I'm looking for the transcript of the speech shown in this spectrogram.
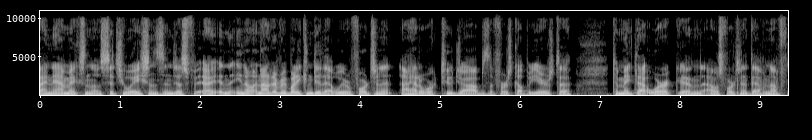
dynamics and those situations and just and you know not everybody can do that. We were fortunate. I had to work two jobs the first couple of years to to make that work. And i was fortunate to have enough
